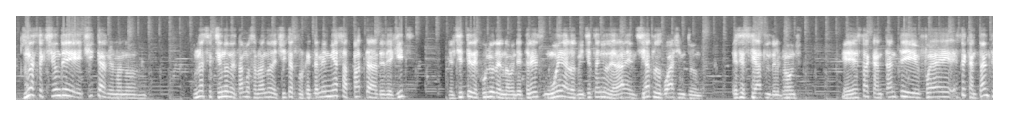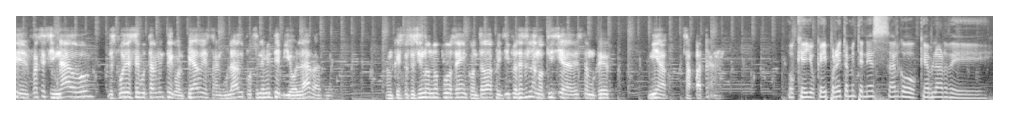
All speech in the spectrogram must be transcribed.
Pues una sección de chicas, mi hermano. Una sección donde estamos hablando de chicas, porque también Mia Zapata de The Hits, el 7 de julio del 93, muere a los 27 años de edad en Seattle, Washington. Ese Seattle del. Eh, Esta cantante fue, este cantante fue asesinado después de ser brutalmente golpeado y estrangulado y posiblemente violada. ¿no? Aunque su asesino no pudo ser encontrado a principios. Esa es la noticia de esta mujer, Mia Zapata. Ok, ok. Por ahí también tenías algo que hablar de.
